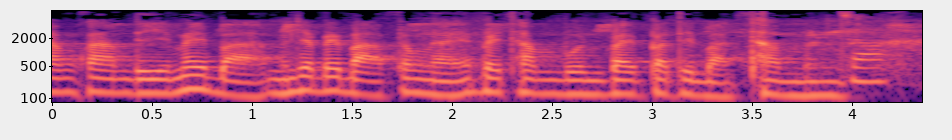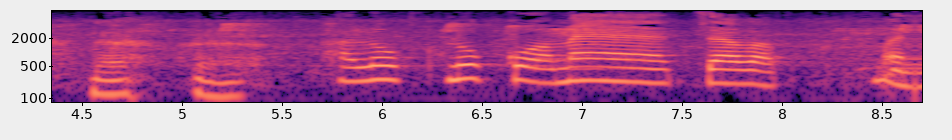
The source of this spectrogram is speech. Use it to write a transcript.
ทำความดีไม่บาปมันจะไปบาปตรงไหน ไปทำบุญไปปฏิบัติธรรมมันนะเพราะลูกลูกกลัวแม่จะแบบเหมือน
